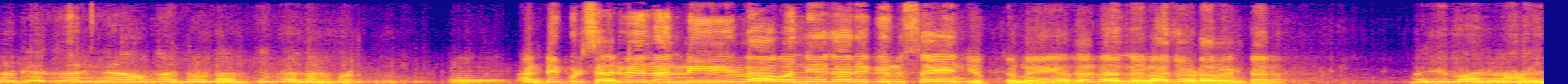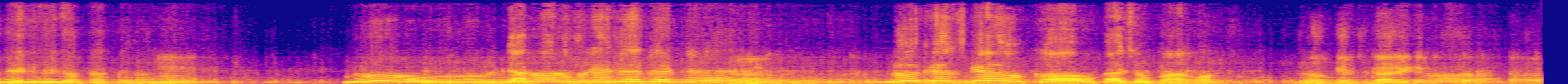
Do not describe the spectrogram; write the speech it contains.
లోకేష్ గారికి అవకాశం అంటే ఇప్పుడు సర్వేలు అన్ని లావణ్య గారే గెలుస్తాయని చెప్తున్నాయి కదా దాన్ని ఎలా చూడాలంటారు? ఇప్పుడు జనం అనుకునేది ఏంటంటే లోకేష్కే ఒక అవకాశం బాగుంటుంది. లోకేష్ గారికి గెలుస్తారంటారా?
